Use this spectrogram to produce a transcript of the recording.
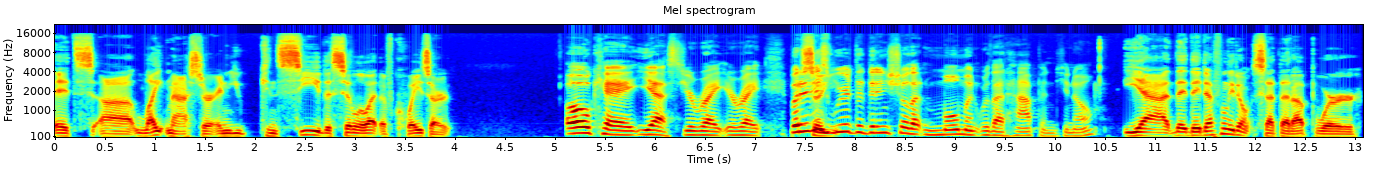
it's uh, Light Master, and you can see the silhouette of Quasar. Okay, yes, you're right, you're right. But it is So you- weird that they didn't show that moment where that happened, you know? Yeah, they they definitely don't set that up where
